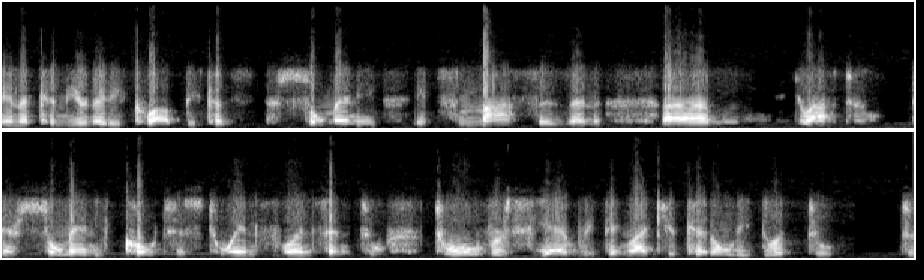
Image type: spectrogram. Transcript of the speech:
in a community club because there's so many it's masses and um, you have to there's so many coaches to influence and to to oversee everything. Like you could only do it to to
